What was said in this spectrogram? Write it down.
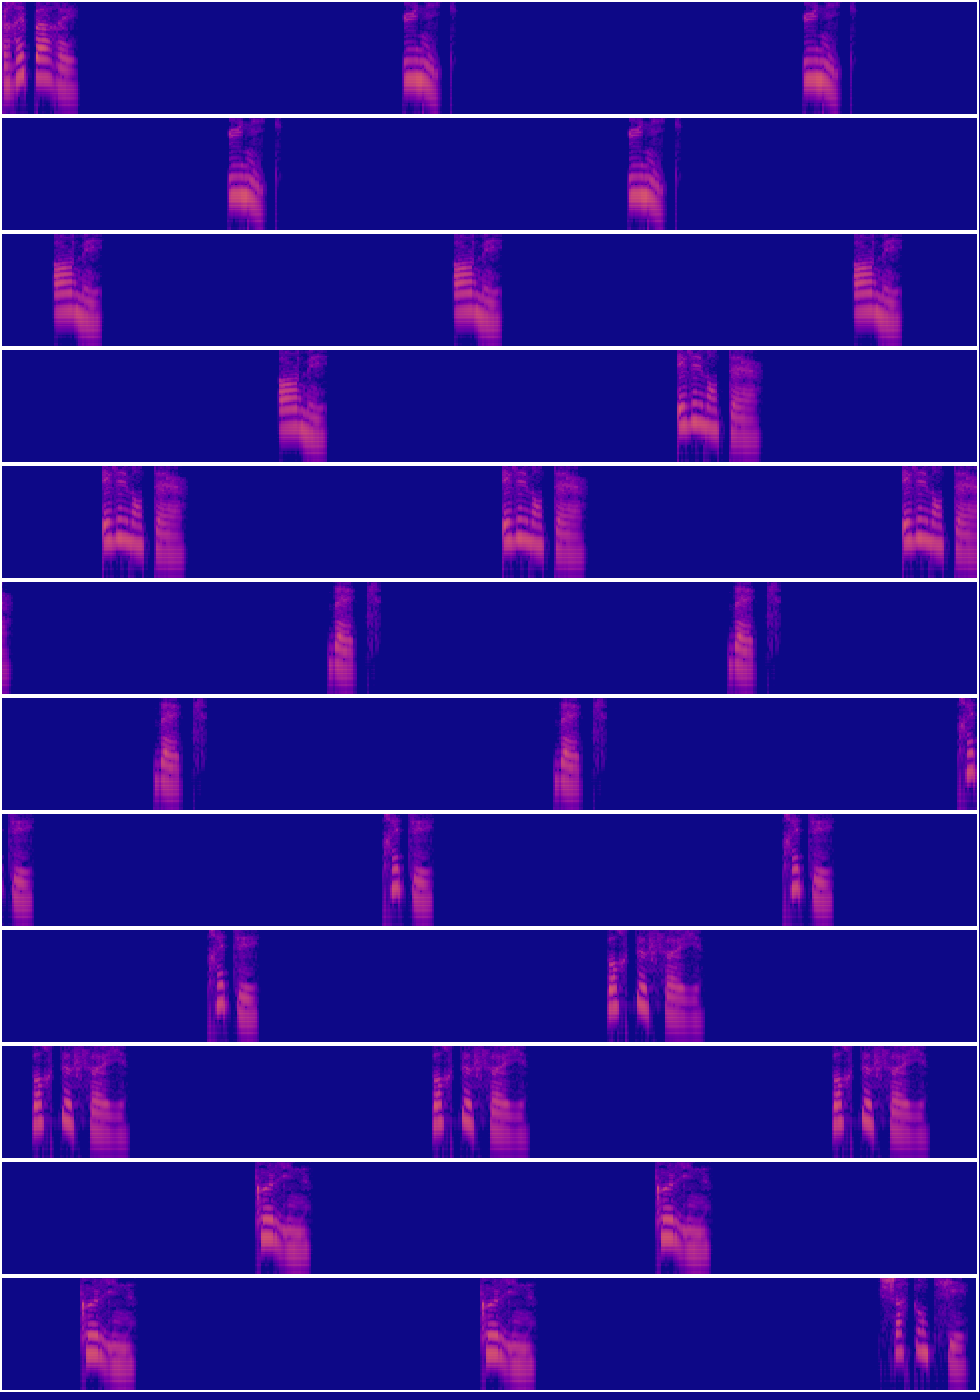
Réparer. Unique. Unique. Unique. Unique. Armée. Armée. Armée. Armée. Élémentaire. Élémentaire. Élémentaire. Élémentaire. Dette. Dette. Dette. Dette. Prêter. Prêter. Prêter. Prêter. Portefeuille. Portefeuille. Portefeuille. Portefeuille. Colline. Colline. Colline. Colline. Charpentier.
